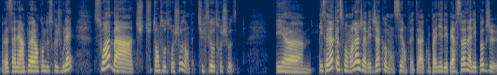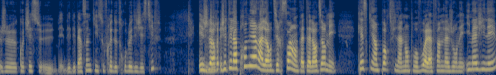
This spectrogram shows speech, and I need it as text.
voilà, ça allait un peu à l'encontre de ce que je voulais. Soit, ben, tu, tu tentes autre chose en fait, tu fais autre chose. Et euh, il s'avère qu'à ce moment-là, j'avais déjà commencé en fait à accompagner des personnes. À l'époque, je, je coachais des, des, personnes qui souffraient de troubles digestifs. Et je mmh leur, j'étais la première à leur dire ça en fait, à leur dire mais qu'est-ce qui importe finalement pour vous à la fin de la journée? Imaginez,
